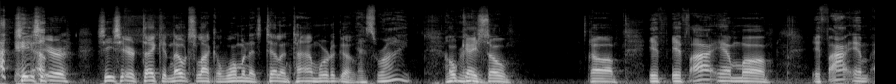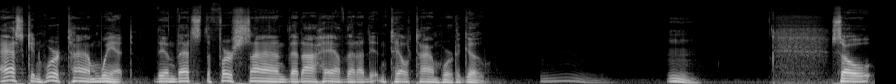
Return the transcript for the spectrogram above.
she's here. She's here taking notes like a woman that's telling time where to go. That's right. I'm Okay, ready. so uh, if if I am uh, if I am asking where time went, then that's the first sign that I have that I didn't tell time where to go. So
